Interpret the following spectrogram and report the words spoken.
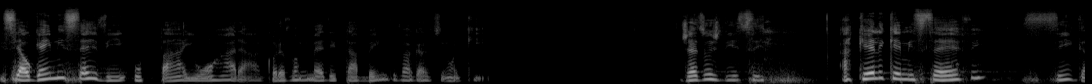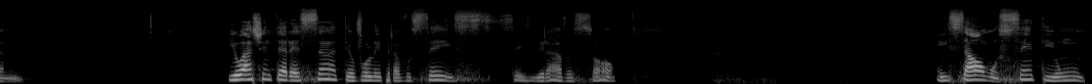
E se alguém me servir, o Pai o honrará. Agora vamos meditar bem devagarzinho aqui. Jesus disse: Aquele que me serve, siga-me. E eu acho interessante, eu vou ler para vocês, vocês gravam só. Em Salmos 101.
